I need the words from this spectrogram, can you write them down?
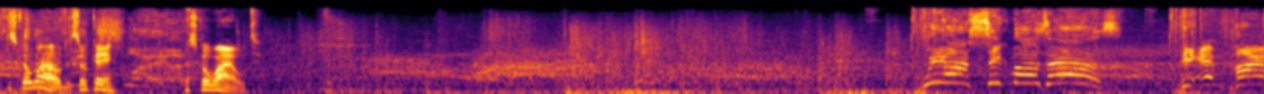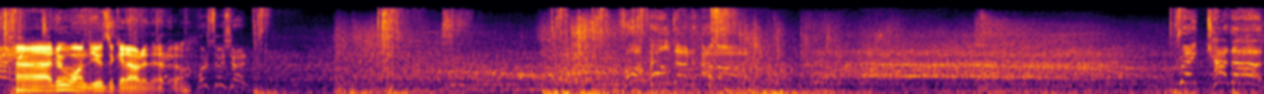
Let's go wild, it's okay. Let's go wild. Uh, I do want you to get out of there though. Position! Great cannon!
